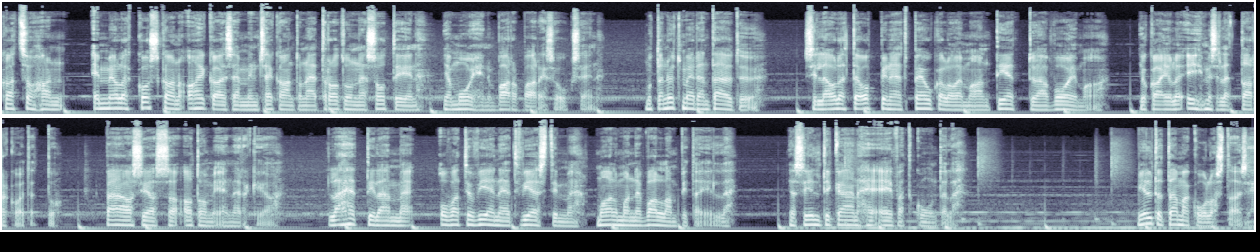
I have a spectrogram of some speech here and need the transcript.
Katsohan, emme ole koskaan aikaisemmin sekaantuneet Rotunne sotiin ja muihin barbaarisuuksiin. Mutta nyt meidän täytyy, sillä olette oppineet peukaloimaan tiettyä voimaa – joka ei ole ihmiselle tarkoitettu, pääasiassa atomienergiaa. Lähettilämme ovat jo vieneet viestimme maailmanne vallanpitäjille, ja siltikään he eivät kuuntele. Miltä tämä kuulostaisi?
